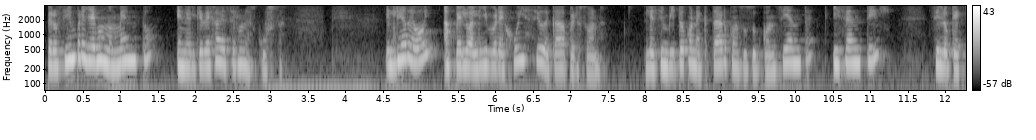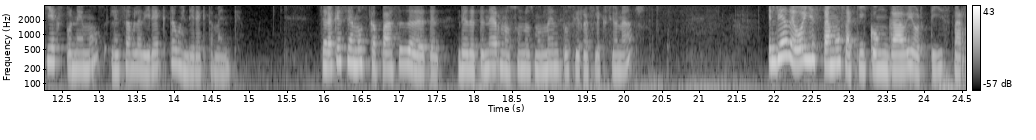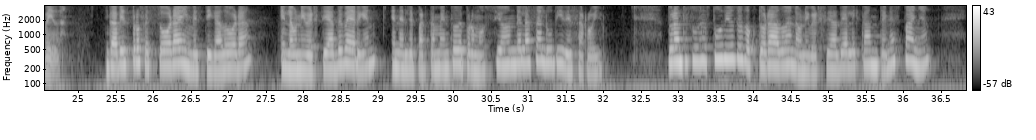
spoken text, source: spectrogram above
pero siempre llega un momento en el que deja de ser una excusa. El día de hoy apelo al libre juicio de cada persona. Les invito a conectar con su subconsciente y sentir si lo que aquí exponemos les habla directa o indirectamente. ¿Será que seamos capaces de, de detenernos unos momentos y reflexionar? El día de hoy estamos aquí con Gaby Ortiz Barreda. Gaby es profesora e investigadora en la Universidad de Bergen en el Departamento de Promoción de la Salud y Desarrollo. Durante sus estudios de doctorado en la Universidad de Alicante en España,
